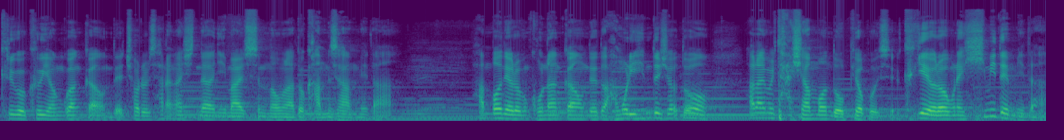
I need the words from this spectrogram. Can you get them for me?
그리고 그 영광 가운데 저를 사랑하신다는 이 말씀 너무나도 감사합니다. 한번 여러분 고난 가운데도 아무리 힘드셔도 하나님을 다시 한번 높여 보세요. 그게 여러분의 힘이 됩니다.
